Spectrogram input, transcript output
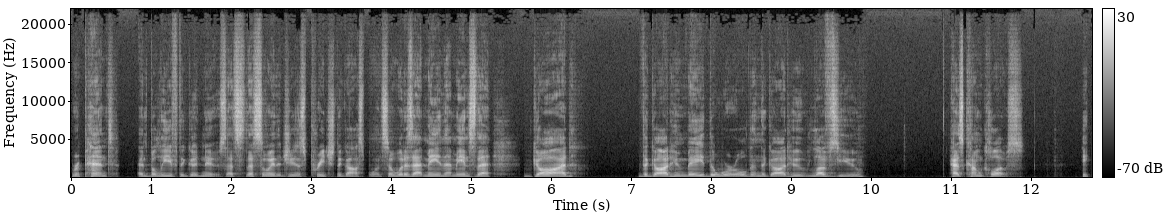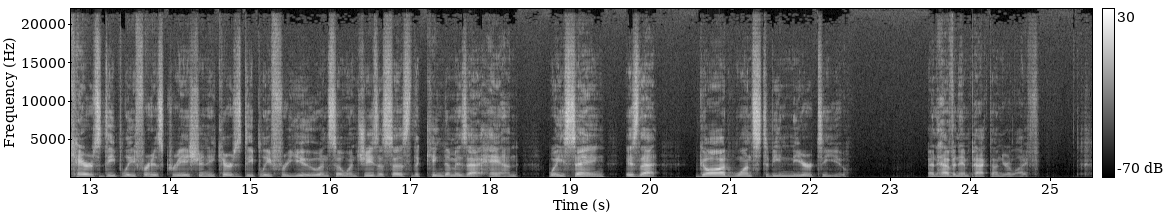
Repent and believe the good news. That's that's the way that Jesus preached the gospel. And so what does that mean? That means that God the God who made the world and the God who loves you has come close. He cares deeply for his creation, he cares deeply for you. And so when Jesus says the kingdom is at hand, what he's saying is that God wants to be near to you and have an impact on your life.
